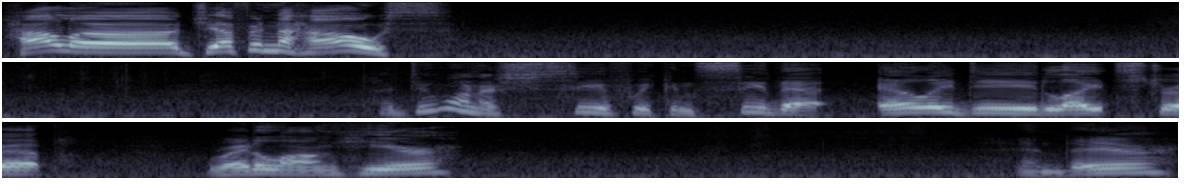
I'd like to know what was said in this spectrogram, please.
Holla, Jeff in the house. I do want to see if we can see that LED light strip right along here and there.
